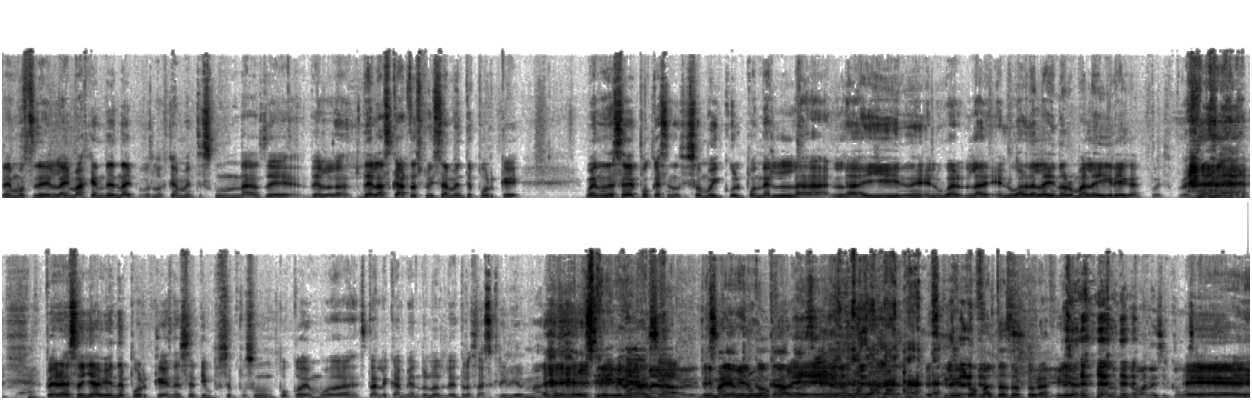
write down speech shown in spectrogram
tenemos de la imagen de Naipe, pues lógicamente es unas de, de, la- de las cartas precisamente porque, bueno, en esa época se nos hizo muy cool ponerle la, la I en lugar, la- en lugar de la I normal, la Y, pues. Pero eso ya viene porque en ese tiempo se puso un poco de moda estarle cambiando las letras a Escribir mal. escribir, mal, sí. Escribir con faltas, Eh. escribir con faltas de ortografía. Mí no van a decir cómo Eh.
